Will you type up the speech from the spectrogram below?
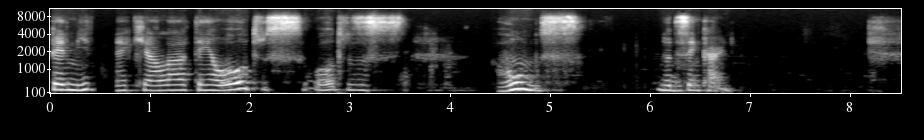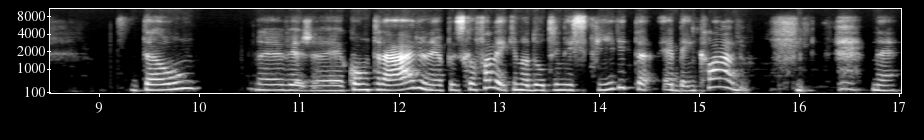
permita né, que ela tenha outros outros rumos no desencarne. Então, né, veja, é contrário, né? Por isso que eu falei que na doutrina espírita é bem claro, né?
